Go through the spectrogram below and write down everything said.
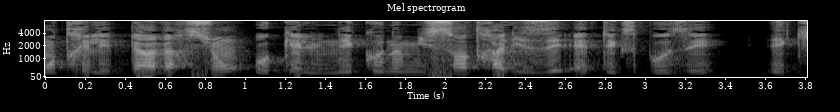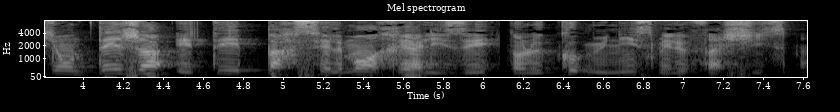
montrer les perversions auxquelles une économie centralisée est exposée et qui ont déjà été partiellement réalisées dans le communisme et le fascisme.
